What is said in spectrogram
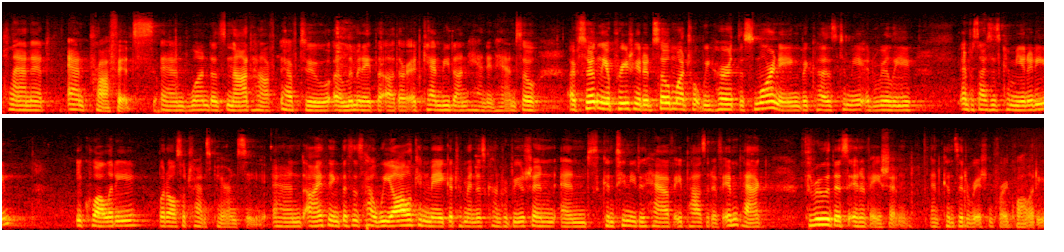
planet, and profits. And one does not have, have to eliminate the other. It can be done hand in hand. So I've certainly appreciated so much what we heard this morning because to me it really emphasizes community, equality, but also transparency. And I think this is how we all can make a tremendous contribution and continue to have a positive impact through this innovation and consideration for equality.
